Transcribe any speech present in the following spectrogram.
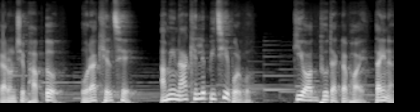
কারণ সে ভাবত, ওরা খেলছে, আমি না খেললে পিছিয়ে পড়ব। কি অদ্ভুত একটা ভয়, তাই না?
